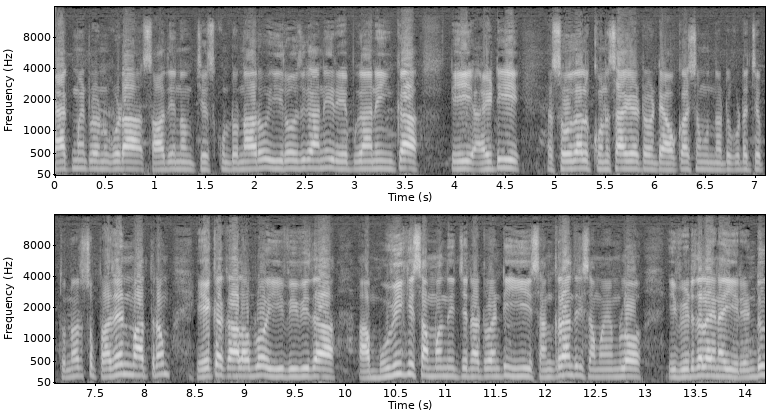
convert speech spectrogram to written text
డాక్యుమెంట్లను కూడా స్వాధీనం చేసుకుంటున్నారు. ఈ రోజు కానీ రేపు కానీ ఇంకా ఈ ఐటీ సోదాలు కొనసాగేటువంటి అవకాశం ఉందంటూ కూడా చెప్తున్నారు. సో ప్రజెంట్ మాత్రం ఏకకాలంలో ఈ వివిధ ఆ మూవీకి సంబంధించినటువంటి ఈ సంక్రాంతి సమయంలో ఈ విడుదలైన ఈ రెండు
